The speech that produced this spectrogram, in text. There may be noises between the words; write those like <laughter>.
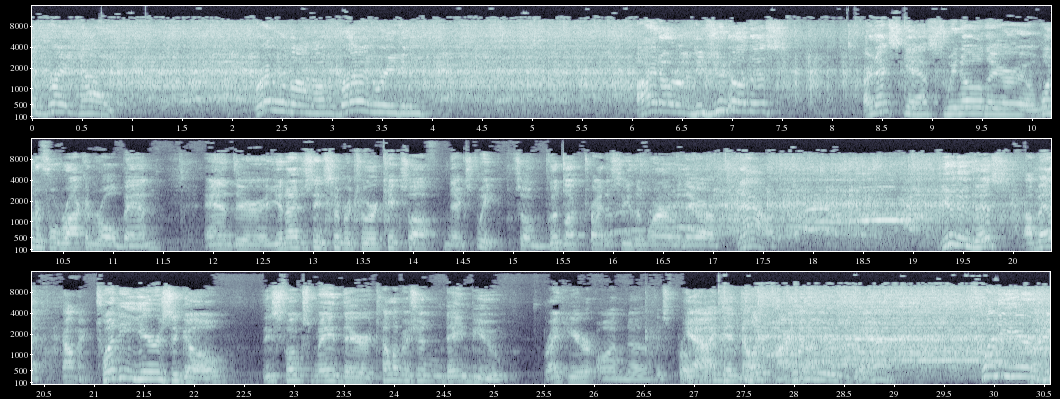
a great night. Ray Romano, Brian Regan. I don't know. Did you know this? Our next guests, we know they're a wonderful rock and roll band, and their United States Summer Tour kicks off next week. So good luck. Try to see them wherever they are. Now, you knew this, I'll bet. Tell me. 20 years ago, these folks made their television debut right here on uh, this program. Yeah, I did know. 20, it. I 20 know. years ago. Yeah.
